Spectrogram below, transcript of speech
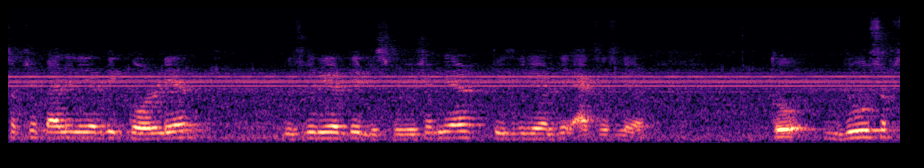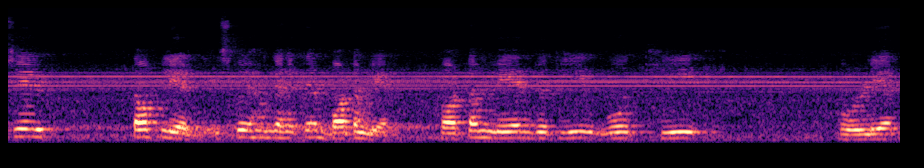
सबसे पहली लेयर थी कोर लेयर दूसरी लेयर थी डिस्ट्रीब्यूशन लेयर तीसरी लेयर थी एक्सेस लेयर तो जो सबसे टॉप लेयर थी इसको हम कह सकते हैं बॉटम लेयर बॉटम लेयर जो थी, वो थी कोर लेयर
